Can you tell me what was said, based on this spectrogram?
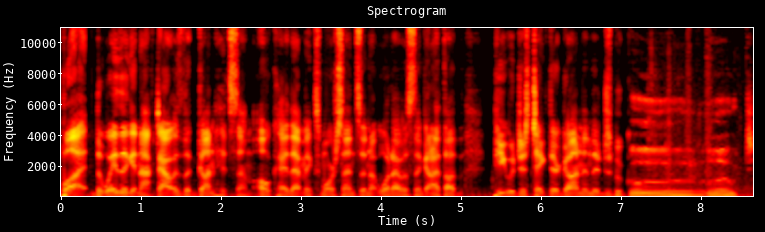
But the way they get knocked out is the gun hits them. Okay, that makes more sense than what I was thinking. I thought Pete would just take their gun and they'd just be oh, out.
